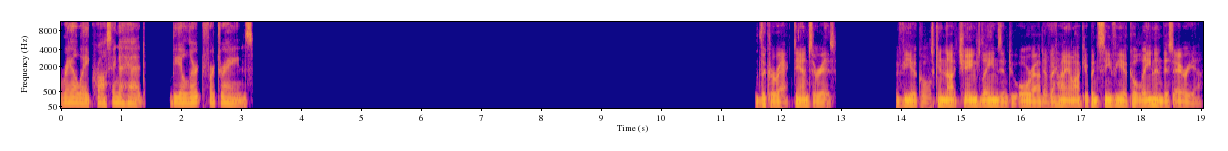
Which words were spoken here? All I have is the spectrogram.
Railway crossing ahead. Be alert for trains. The correct answer is Vehicles cannot change lanes into or out of a high occupancy vehicle lane in this area.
